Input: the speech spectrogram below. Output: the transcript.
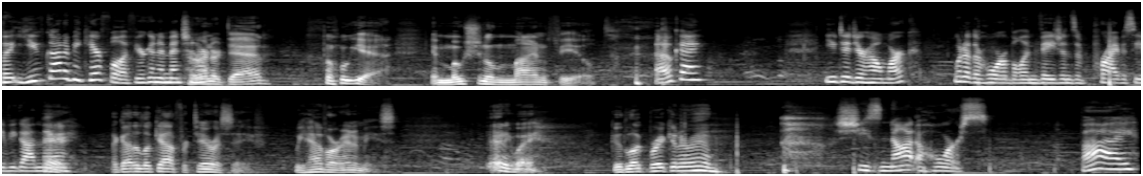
But you've got to be careful if you're going to mention Her her. and her dad? Oh, yeah. Emotional minefield. Okay. You did your homework. What other horrible invasions of privacy have you gotten there? Hey, I gotta look out for TerraSave. We have our enemies. Anyway, good luck breaking her in. She's not a horse. Bye.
